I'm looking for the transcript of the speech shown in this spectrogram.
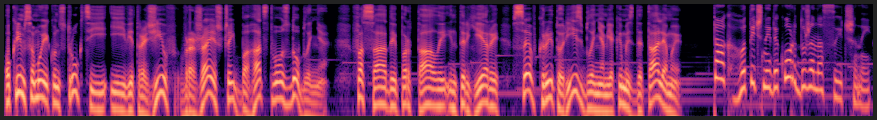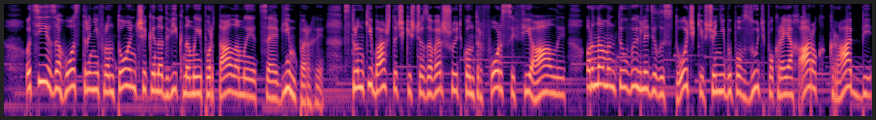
Окрім самої конструкції і вітражів, вражає ще й багатство оздоблення. Фасади, портали, інтер'єри – все вкрито різьбленням, якимись деталями. Так, готичний декор дуже насичений. Оці загострені фронтончики над вікнами і порталами це вімперги, стрункі башточки, що завершують контрфорси, фіали, орнаменти у вигляді листочків, що ніби повзуть по краях арок, краббі.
